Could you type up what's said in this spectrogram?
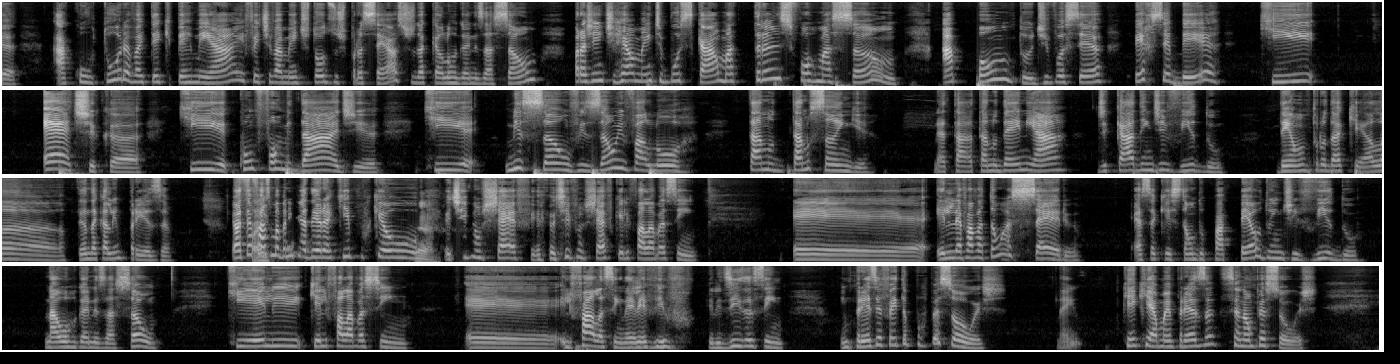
a cultura vai ter que permear efetivamente todos os processos daquela organização para a gente realmente buscar uma transformação a ponto de você perceber que ética, que conformidade, que missão, visão e valor está no, tá no sangue, né? tá, tá no DNA de cada indivíduo dentro daquela, dentro daquela empresa. Eu até Faz... faço uma brincadeira aqui, porque eu, é. eu tive um chefe, eu tive um chefe que ele falava assim. É, ele levava tão a sério essa questão do papel do indivíduo na organização que ele, que ele falava assim. É, ele fala assim, né? Ele é vivo. Ele diz assim: empresa é feita por pessoas. Né? O que, que é uma empresa se não pessoas?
